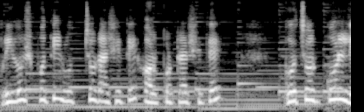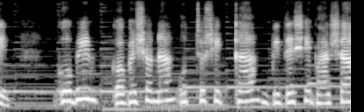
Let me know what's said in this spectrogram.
বৃহস্পতির উচ্চ রাশিতে, কর্কট রাশিতে গোচর করলে গভীর গবেষণা, উচ্চশিক্ষা, বিদেশি ভাষা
